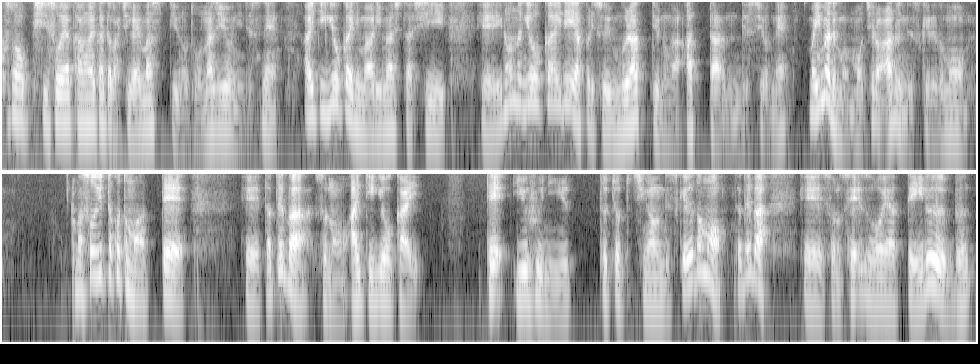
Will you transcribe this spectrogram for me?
くその思想や考え方が違いますっていうのと同じようにですね、IT 業界にもありましたし、えー、いろんな業界でやっぱりそういう村っていうのがあったんですよね。まあ、今でももちろんあるんですけれども、まあ、そういったこともあって、えー、例えば、その IT 業界っていうふうに言って、とちょっと違うんですけれども例えば、えー、その製造をやっている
